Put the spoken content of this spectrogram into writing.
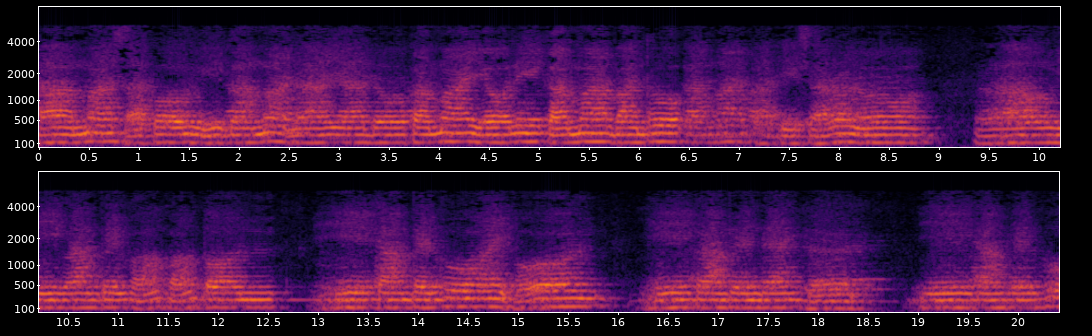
ธรรมสโกมิกรรมดายาโดกรรมโยนิกรรมบันโทกรรมปฏิสารโน เรามีความเป็นของของตน มีความเป็นผู้ให้ผล มีความเป็นแดนเกิด มีความเป็นผู้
